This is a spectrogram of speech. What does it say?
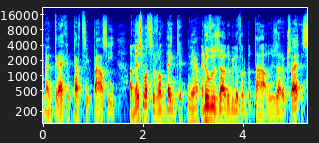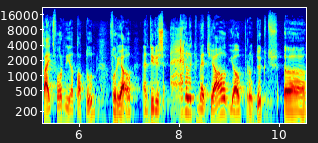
dan krijg je participatie aan mensen wat ze ervan denken. Ja. En hoeveel zouden willen voor betalen. Dus daar ook si- sites voor die dat, dat doen voor jou. En die dus eigenlijk met jou, jouw product, ehm,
